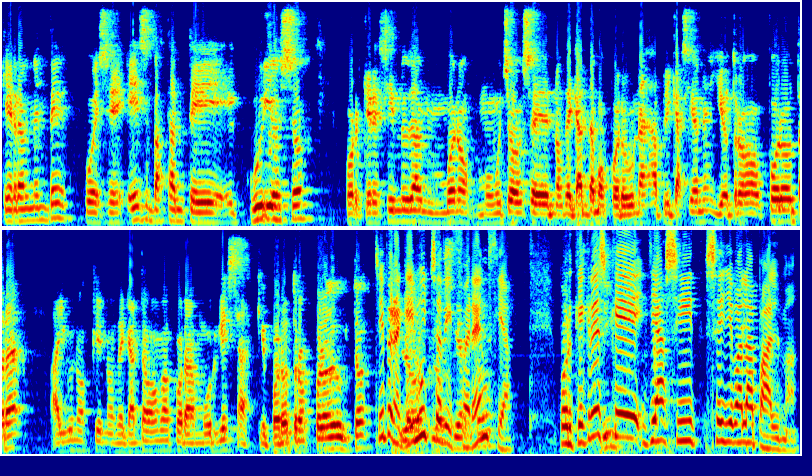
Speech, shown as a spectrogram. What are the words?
que realmente pues, eh, es bastante curioso porque sin duda, bueno, muchos eh, nos decantamos por unas aplicaciones y otros por otras. Hay unos que nos decantamos más por hamburguesas que por otros productos. Sí, pero aquí hay mucha diferencia. ¿Por qué crees que ya sí se lleva la palma?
